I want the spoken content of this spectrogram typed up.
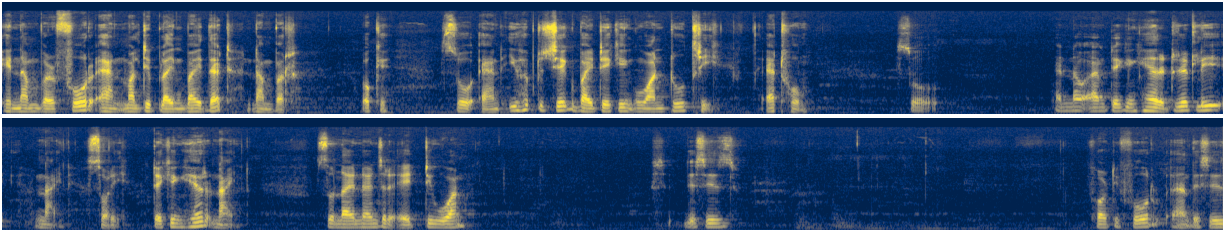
a number 4 and multiplying by that number. Okay. So and you have to check by taking 1 2 3 at home. So and now I'm taking here directly 9 sorry taking here 9 so 9 9 0 81 this is 44 and this is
